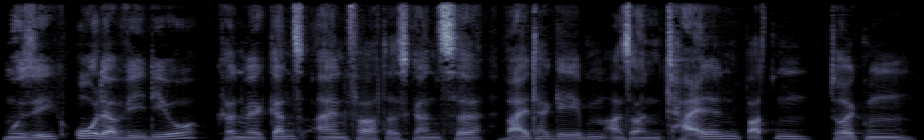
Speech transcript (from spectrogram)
Musik oder Video, können wir ganz einfach das Ganze weitergeben, also einen Teilen-Button drücken.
